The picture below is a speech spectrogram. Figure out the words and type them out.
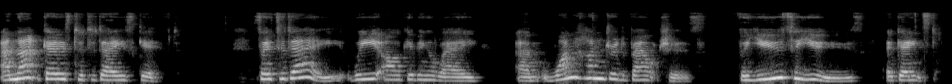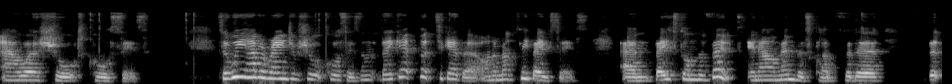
And that goes to today's gift. So today we are giving away um, 100 vouchers for you to use against our short courses. So we have a range of short courses and they get put together on a monthly basis um, based on the vote in our members club for the, the,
